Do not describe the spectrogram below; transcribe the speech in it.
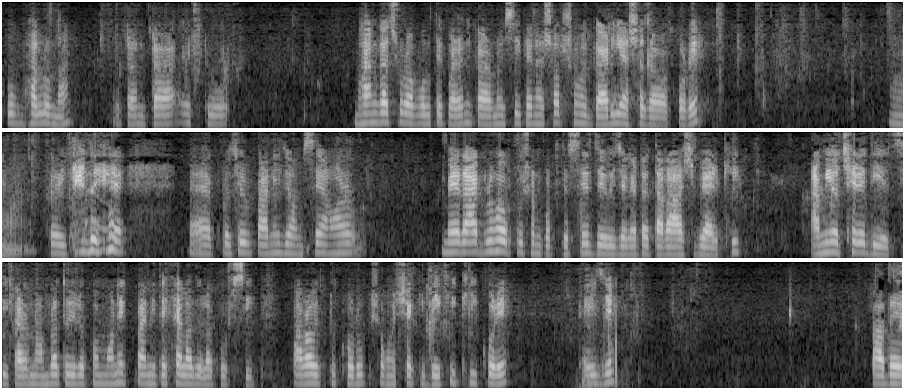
খুব ভালো না। উঠানটা একটু ভাঙ্গাচোরা বলতে পারেন, কারণ হচ্ছে এখানে সবসময় গাড়ি আসা যাওয়া করে। তো এখানে প্রচুর পানি জমছে। আমার মেয়ের আগ্রহ পোষণ করতেছে যে ওই জায়গাটা তারা আসবে আর কি। আমিও ছেড়ে দিয়েছি, কারণ আমরা তো এরকম অনেক পানিতে খেলাধুলা করছি। তারাও একটু করুক, সমস্যা কি দেখি কি করে। এই যে, তাদের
